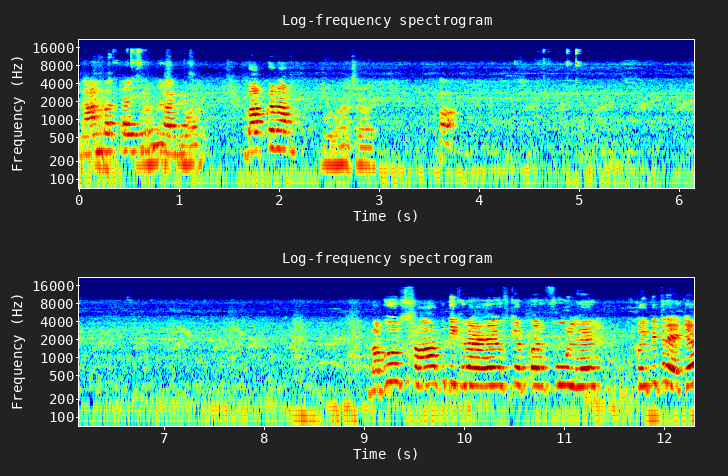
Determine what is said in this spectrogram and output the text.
नाम बताइए बाप का नाम? द्रोणाचार्य हाँ। बाबू सांप दिख रहा है उसके ऊपर फूल है। कोई पितर है क्या?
